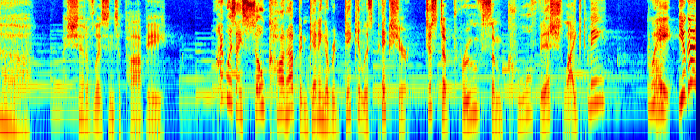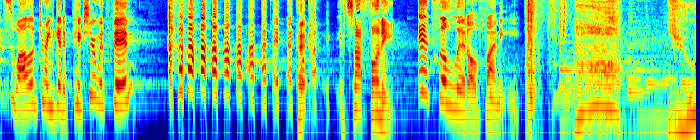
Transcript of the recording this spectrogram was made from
I should have listened to Poppy. Why was I so caught up in getting a ridiculous picture? Just to prove some cool fish liked me? Wait, you got swallowed trying to get a picture with Finn? Hey, it's not funny. It's a little funny. You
